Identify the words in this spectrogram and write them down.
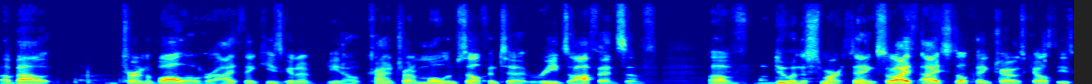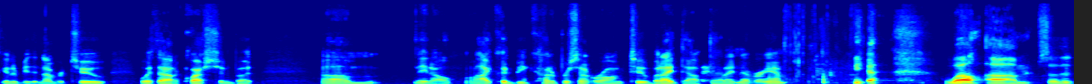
about turning the ball over, I think he's going to, you know, kind of try to mold himself into Reid's offense of of doing the smart thing. So I I still think Travis Kelce is going to be the number two without a question, but um, you know, I could be 100% wrong too, but I doubt that. I never am. Yeah. Well, um, so the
